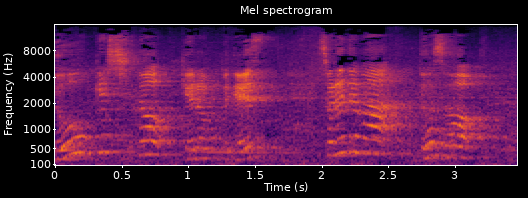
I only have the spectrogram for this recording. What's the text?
道化師のギャロップです。それではどうぞ。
